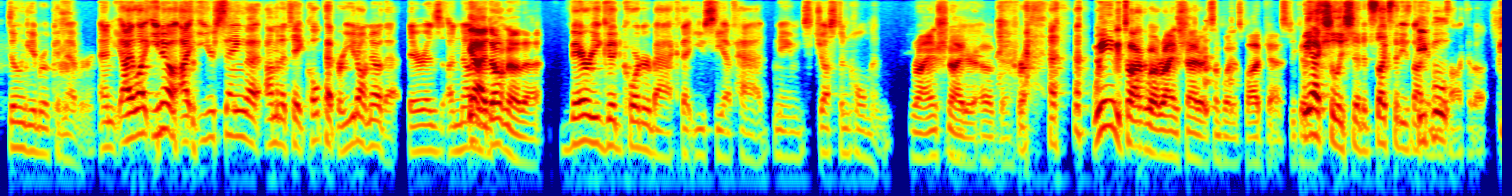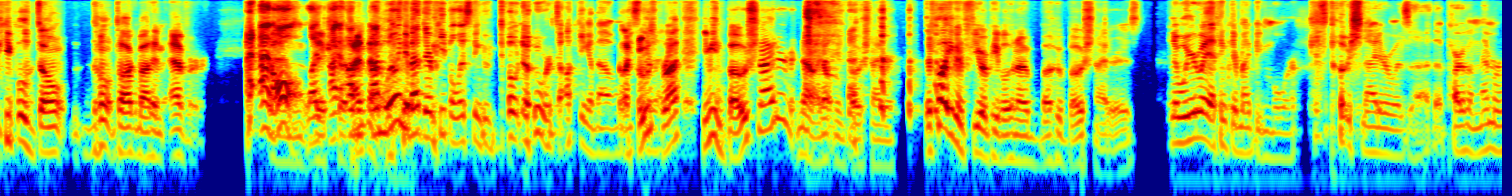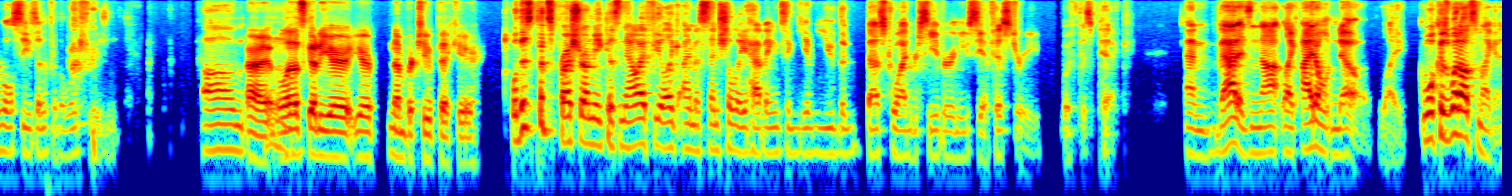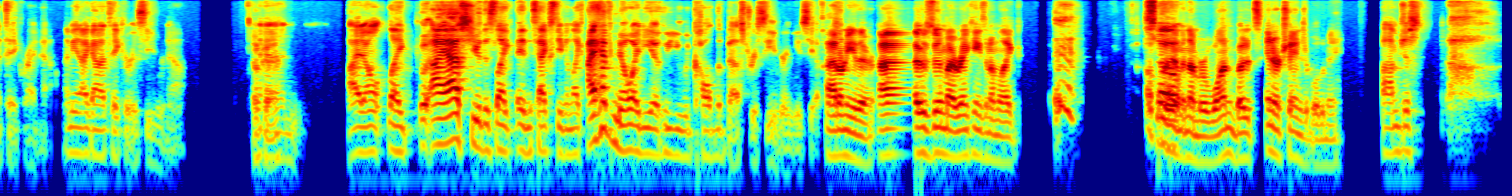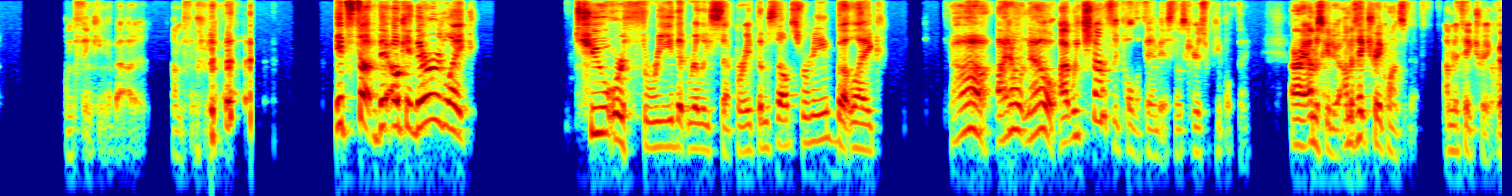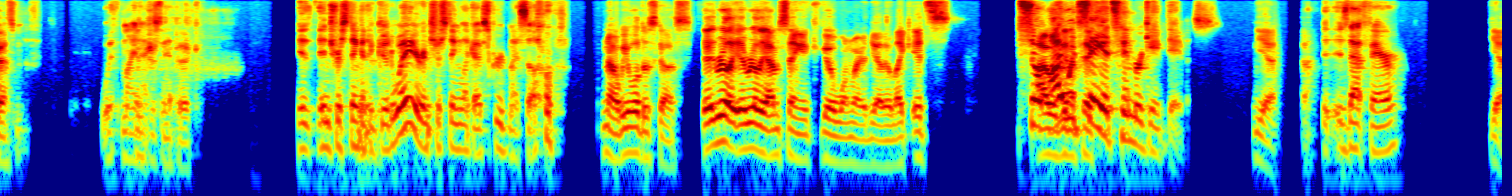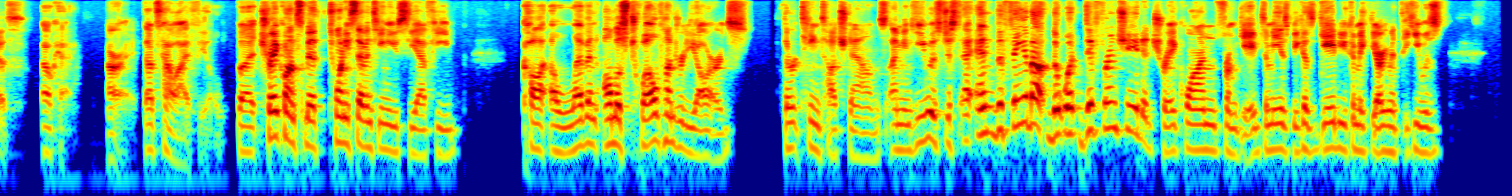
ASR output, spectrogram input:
Dillon Gabriel could never. And I like, you know, I, you're saying that I'm going to take Culpepper. You don't know that. There is another Yeah, I don't know that. very good quarterback that UCF had named Justin Holman. Ryan Schneider. Oh, okay, we need to talk about Ryan Schneider at some point in this podcast because we actually should. It sucks that he's not People- talk about. people don't don't talk about him ever. at all. And Like they I, should. I I'm, I'm willing to bet there are people listening who don't know who we're talking about. Like who's. Brian? You mean Bo Schneider? No, I don't mean Bo Schneider. There's probably even fewer people who know who Bo Schneider is. In a weird way, I think there might be more because Bo Schneider was uh, part of a memorable season for the worst reason. Um, All right, well let's go to your your number two pick here. well, this puts pressure on me because now I feel like I'm essentially having to give you the best wide receiver in UCF history with this pick. And that is not like I don't know. Like, well, because what else am I going to take right now? I mean, I got to take a receiver now. Okay. And I don't like. I asked you this like in text, even like I have no idea who you would call the best receiver in UCF. I don't either. I, I was doing my rankings and I'm like, I'll So- put him at number one, but it's interchangeable to me. I'm just, I'm thinking about it. I'm thinking about it. It's tough. There, okay, there are like two or three that really separate themselves for me, but like, oh, I don't know. I, we should honestly pull the fan base. I was curious what people think. All right, I'm just gonna do. it. I'm gonna take Tre'Quan Smith. I'm gonna take Tre'Quan Okay. Smith with my Interesting next pick. pick. Is interesting in a good way or interesting like I've screwed myself? No, we will discuss. It really, it really, I'm saying it could go one way or the other. Like it's, So I I, would pick- say it's him or Gabe Davis. yeah, Is that fair? yes. Okay. All right. That's how I feel. But Tre'Quan Smith, 2017 UCF, he caught 11, almost 1,200 yards, 13 touchdowns. I mean, he was just, and the thing about the, what differentiated Tre'Quan from Gabe to me is because Gabe, you can make the argument that he was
